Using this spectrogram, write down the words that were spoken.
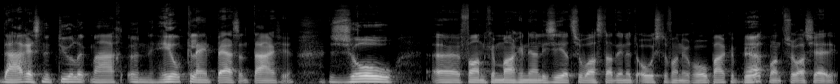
Daar is natuurlijk maar een heel klein percentage zo eh, van gemarginaliseerd zoals dat in het oosten van Europa gebeurt. Ja. Want zoals jij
